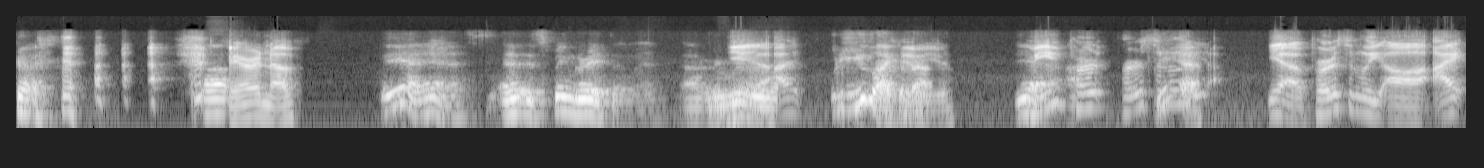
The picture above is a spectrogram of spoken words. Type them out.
uh, Fair enough. yeah, yeah, it's, it's been great though, man. I really Yeah, like- I What do you like about you. it? Yeah, Me per- personally, Yeah. yeah. personally, uh, I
